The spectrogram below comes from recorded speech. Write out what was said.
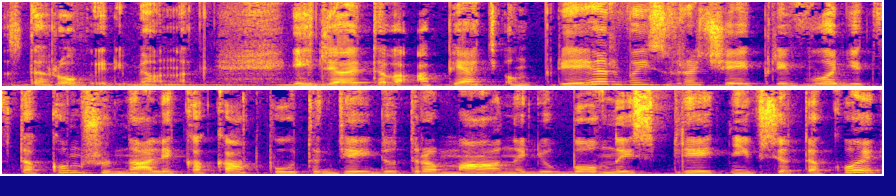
здоровый ребенок. И для этого опять он первый из врачей приводит в таком журнале, как «Отпута», где идут романы, любовные сплетни и все такое,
